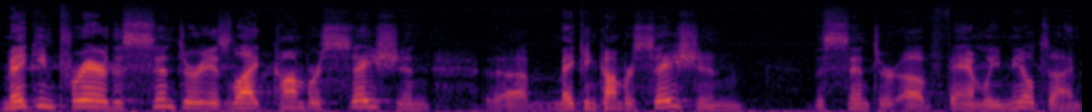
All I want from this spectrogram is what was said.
Making prayer the center is like conversation uh, making conversation the center of family mealtime.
